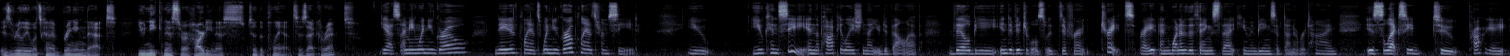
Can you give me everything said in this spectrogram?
is really what's kind of bringing that uniqueness or hardiness to the plants. Is that correct? Yes, I mean when you grow native plants, when you grow plants from seed, you you can see in the population that you develop there'll be individuals with different traits, right? And one of the things that human beings have done over time is select seed to propagate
